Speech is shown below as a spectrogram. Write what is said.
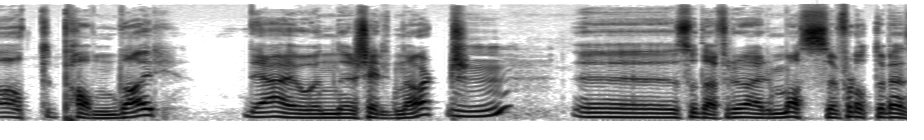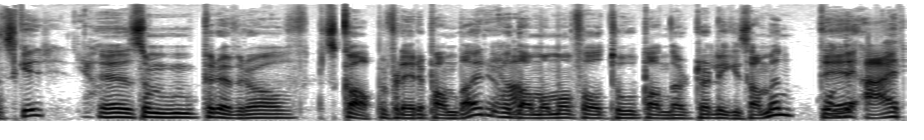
at pandaer, det er jo en sjelden art. Mm. Eh, Så derfor er det masse flotte mennesker ja. som prøver å skape flere pandaer, og da må man få to pandaer til å ligge sammen. Det, det- er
